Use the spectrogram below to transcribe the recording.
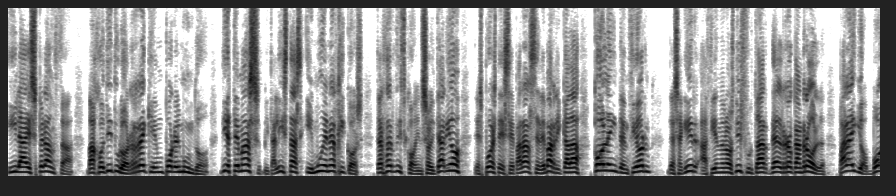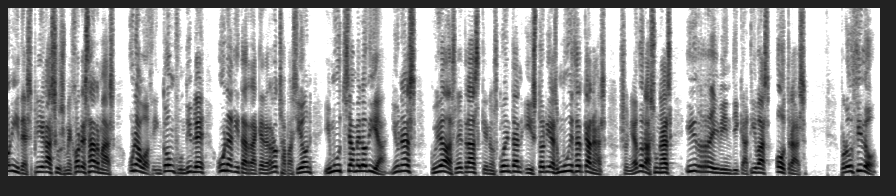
y la esperanza, bajo el título Requiem por el Mundo. Diez temas vitalistas y muy enérgicos, tercer disco en solitario después de separarse de Barricada con la intención de seguir haciéndonos disfrutar del rock and roll. Para ello, Bonnie despliega sus mejores armas, una voz inconfundible, una guitarra que derrocha pasión y mucha melodía, y unas cuidadas letras que nos cuentan historias muy cercanas, soñadoras unas y reivindicativas otras. Producido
